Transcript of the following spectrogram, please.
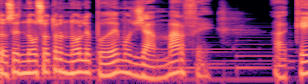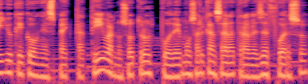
Entonces nosotros no le podemos llamar fe a aquello que con expectativa nosotros podemos alcanzar a través de esfuerzo,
